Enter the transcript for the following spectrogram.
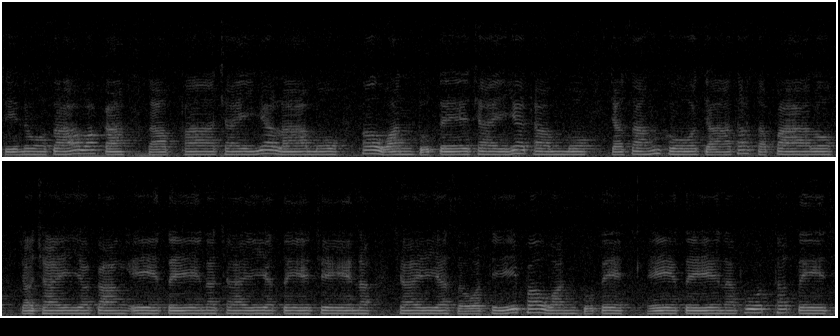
สิโนสาวกาสัพพาชัยยลาโม พระวันตุเตชัยยธรรมโม จะสังโฆจะทัสปาโล จะชัยยกังเอเตนะชัยยเตเชนะชัยยโสธีพระวันตุเต เอเตนะพุทธเตเช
